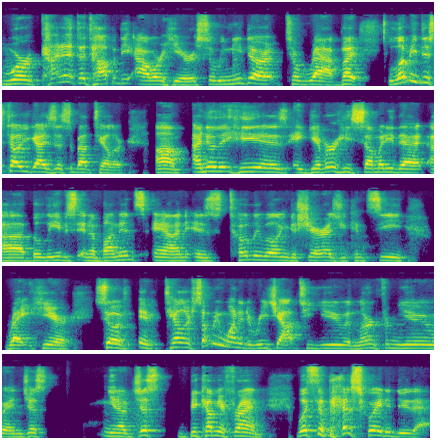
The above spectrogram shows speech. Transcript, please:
we're kind of at the top of the hour here, so we need to, to wrap. But let me just tell you guys this about Taylor. Um, I know that he is a giver. He's somebody that uh, believes in abundance and is totally willing to share, as you can see right here. So if, if Taylor, somebody wanted to reach out to you and learn from you and just, you know, just become your friend, what's the best way to do that?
